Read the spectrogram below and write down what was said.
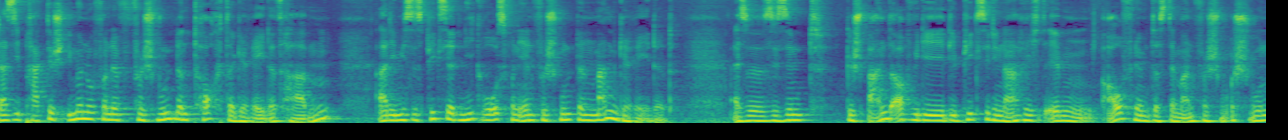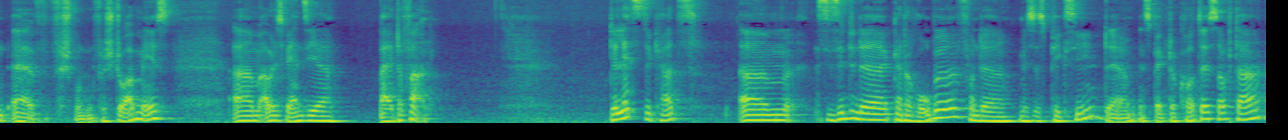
da sie praktisch immer nur von der verschwundenen Tochter geredet haben. Aber die Mrs. Pixie hat nie groß von ihrem verschwundenen Mann geredet. Also sie sind gespannt auch, wie die, die Pixie die Nachricht eben aufnimmt, dass der Mann verschwunden, äh, verschwunden verstorben ist. Ähm, aber das werden sie ja bald erfahren. Der letzte Cut. Ähm, sie sind in der Garderobe von der Mrs. Pixie. Der Inspektor Cotter ist auch da.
